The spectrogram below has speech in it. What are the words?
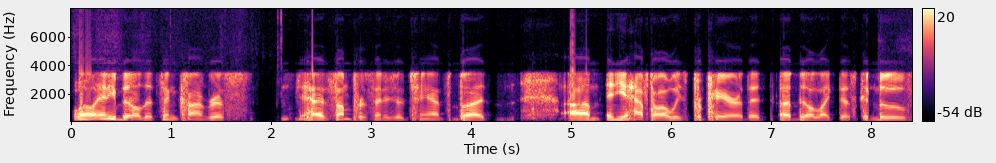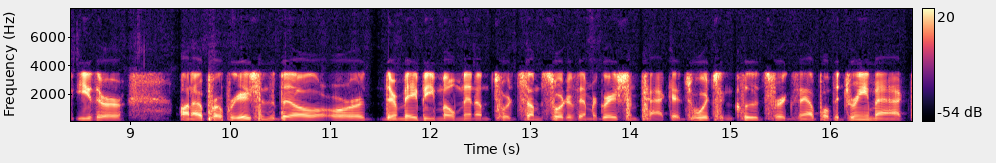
Well, any bill that's in Congress has some percentage of chance, but um, and you have to always prepare that a bill like this could move either on an appropriations bill, or there may be momentum towards some sort of immigration package, which includes, for example, the DREAM Act.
